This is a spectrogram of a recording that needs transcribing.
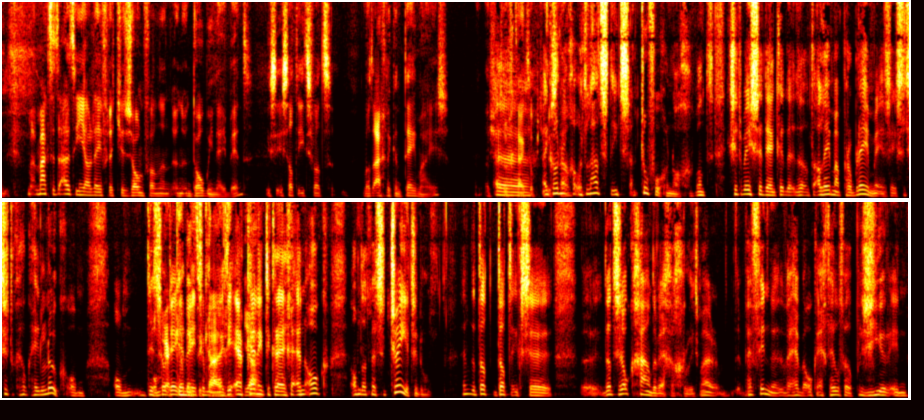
Maakt het uit in jouw leven dat je zoon van een, een, een dominee bent? Is, is dat iets wat, wat eigenlijk een thema is? Als je terugkijkt op je uh, Ik wil nog het laatste iets aan toevoegen nog. Want ik zit opeens te denken dat het alleen maar problemen is. Het is natuurlijk ook heel leuk om, om dit om soort dingen mee te, te maken. Die erkenning ja. te krijgen. En ook om dat met z'n tweeën te doen. Dat, dat, ik ze, uh, dat is ook gaandeweg gegroeid. Maar wij vinden, we hebben ook echt heel veel plezier in,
